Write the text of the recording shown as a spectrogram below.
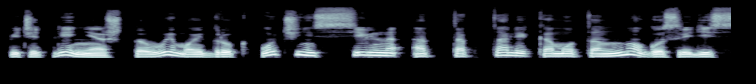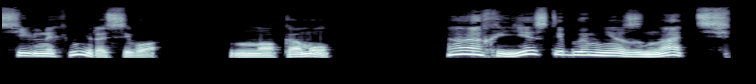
впечатление, что вы, мой друг, очень сильно оттоптали кому-то ногу среди сильных мира сего. Но кому?» «Ах, если бы мне знать!»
